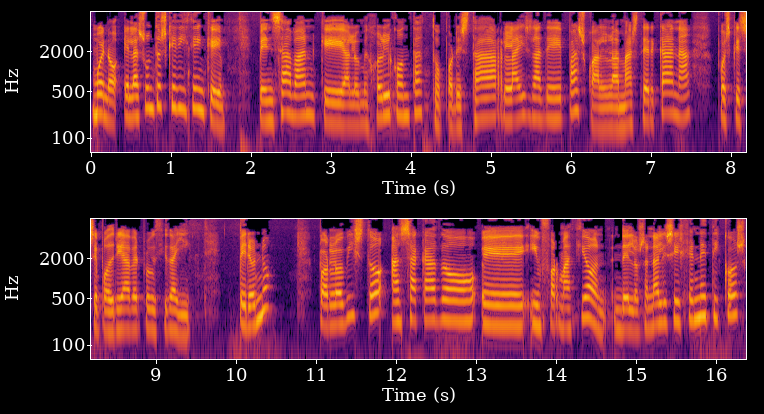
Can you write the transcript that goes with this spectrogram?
bueno el asunto es que dicen que pensaban que a lo mejor el contacto por estar la isla de Pascua la más cercana pues que se podría haber producido allí pero no por lo visto, han sacado eh, información de los análisis genéticos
